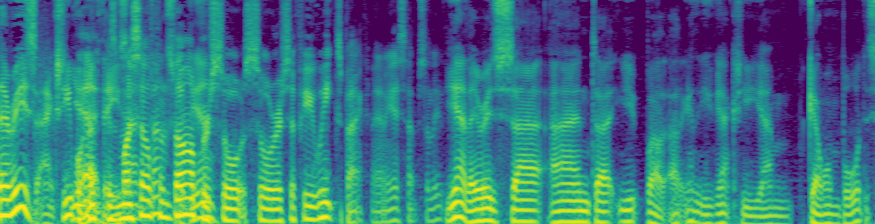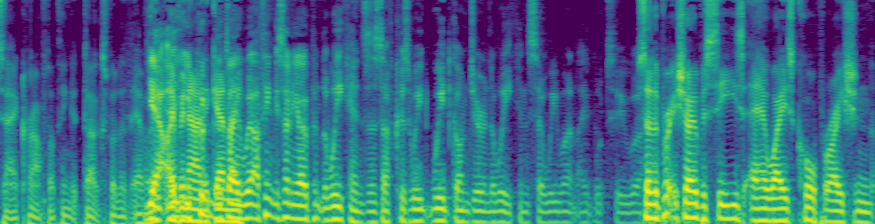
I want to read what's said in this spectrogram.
There is actually one yeah, of these. because myself and Barbara yeah. saw, saw it a few weeks back now. Yes, absolutely. Yeah, there is, uh, and uh, you well, I think you can actually um, go on board this aircraft. I think at Duxford. Every, Yeah, I- every now and again. today. I think it's only open at the weekends and stuff because we'd, we'd gone during the week and so we weren't able to. Uh, So the British Overseas Airways Corporation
